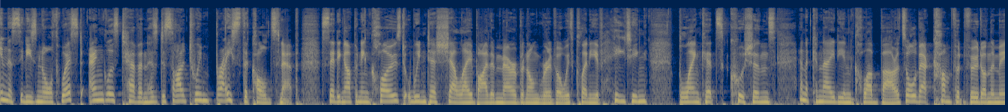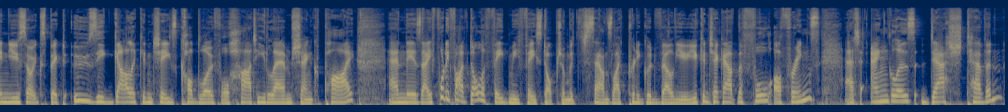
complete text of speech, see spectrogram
In the city's northwest, Anglers Tavern has decided to embrace the cold snap, setting up an enclosed winter chalet by the Maribyrnong River with plenty of heating, blankets, cushions, and a Canadian club bar. It's all about comfort food on the menu, so expect oozy garlic and cheese cob loaf or hearty lamb shank pie. And there's a $45 feed me feast option, which sounds like pretty good value. You can check out the full offerings at anglers tavern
